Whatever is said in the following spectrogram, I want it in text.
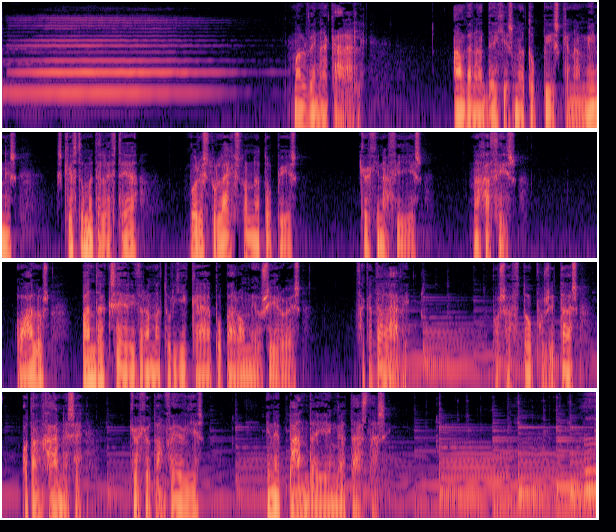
ναι. Μαλβίνα Κάραλη Αν δεν αντέχεις να το πεις και να μείνεις σκέφτομαι τελευταία μπορείς τουλάχιστον να το πεις και όχι να φύγεις, να χαθείς. Ο άλλος πάντα ξέρει δραματουργικά από παρόμοιους ήρωες. Θα καταλάβει πως αυτό που ζητάς όταν χάνεσαι και όχι όταν φεύγεις είναι πάντα η εγκατάσταση.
